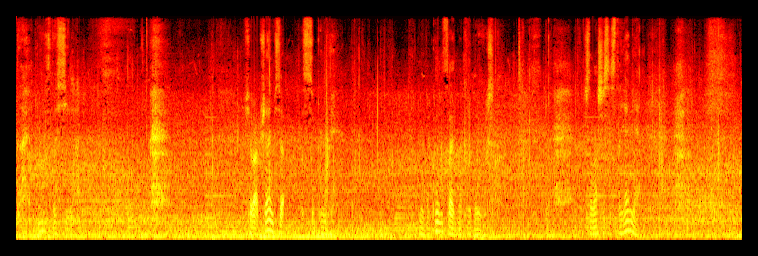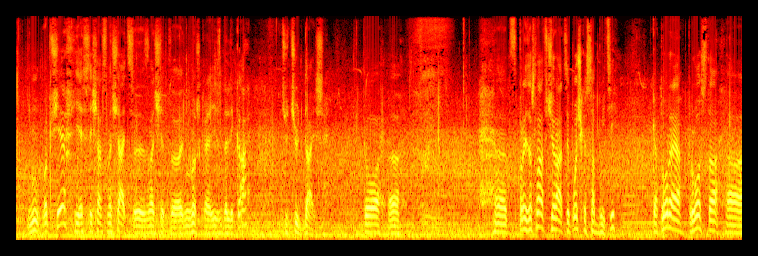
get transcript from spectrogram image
Да, просто сила. Вчера общаемся с супругой. На такой вот сайт на крутой вышел. что наше состояние ну, вообще, если сейчас начать, э, значит, э, немножко издалека, чуть-чуть дальше, то э, э, произошла вчера цепочка событий, которая просто э,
